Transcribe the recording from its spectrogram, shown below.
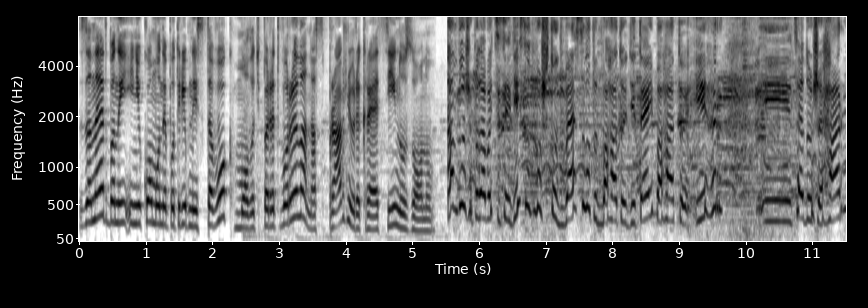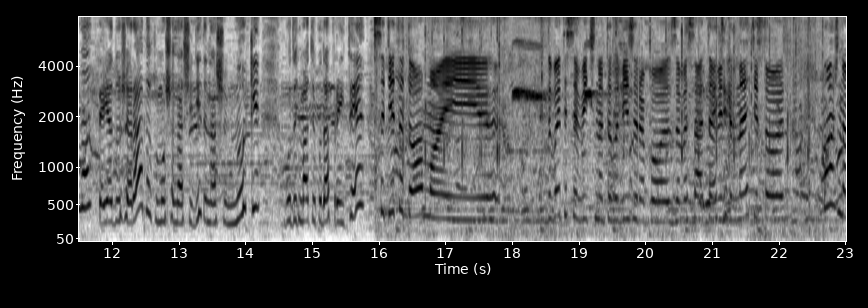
Занедбаний і нікому не потрібний ставок молодь перетворила на справжню рекреаційну зону. Нам дуже подобається це дійсно, тому що тут весело, тут багато дітей, багато ігор. І це дуже гарно. Я дуже рада, тому що наші діти, наші внуки будуть мати куди прийти. Сидіти вдома і дивитися вічно телевізор або зависати в інтернеті, то можна,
